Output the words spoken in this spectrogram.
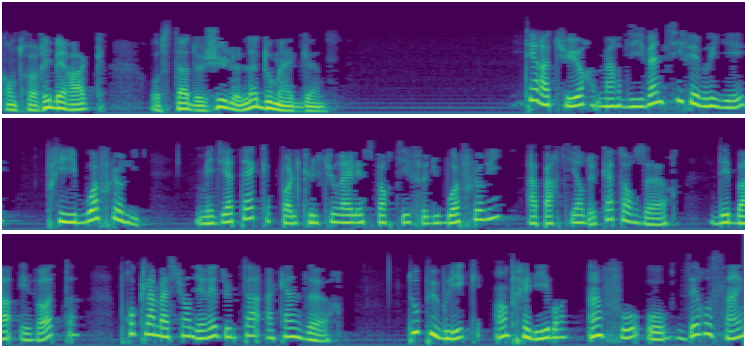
contre Ribérac au stade Jules Ladoumègue. Littérature, mardi 26 février, prix Bois-Fleuri. Médiathèque, pôle culturel et sportif du Bois-Fleuri, à partir de 14h. Débat et vote. Proclamation des résultats à 15h. Tout public, entrée libre, info au 05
